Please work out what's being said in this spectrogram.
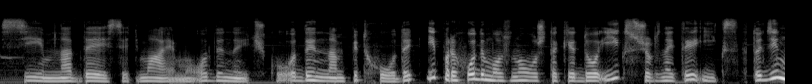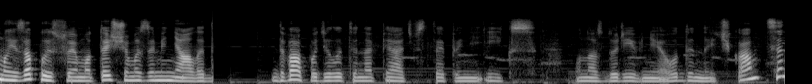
7 на 10 маємо одиничку. Один нам підходить. І переходимо знову ж таки до х, щоб знайти х. Тоді ми записуємо те, що ми заміняли. 2 поділити на 5 в степені х у нас дорівнює одиничка. Це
